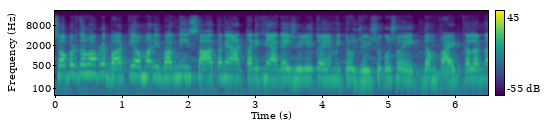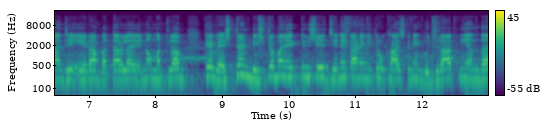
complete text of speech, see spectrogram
સૌપ્રથમ આપણે ભારતીય હવામાન વિભાગની સાત અને આઠ તારીખની આગાહી જોઈ લઈએ તો અહીંયા મિત્રો જોઈ શકો છો એકદમ વ્હાઇટ કલરના જે એરા બતાવેલા એનો મતલબ કે વેસ્ટર્ન ડિસ્ટર્બન્સ એક્ટિવ છે. જેને કારણે મિત્રો ખાસ કરીને ગુજરાતની અંદર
